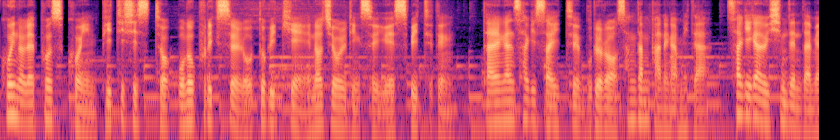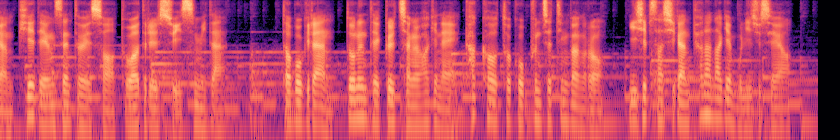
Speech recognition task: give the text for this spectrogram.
코인 레폰스 코인, BTC 스톡, 모노프릭스, 로또비키, 에너지홀딩스, US비트 등 다양한 사기 사이트 무료로 상담 가능합니다. 사기가 의심된다면 피해 대응센터에서 도와드릴 수 있습니다. 더보기란 또는 댓글창을 확인해 카카오톡 오픈 채팅방으로 24시간 편안하게 문의주세요.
